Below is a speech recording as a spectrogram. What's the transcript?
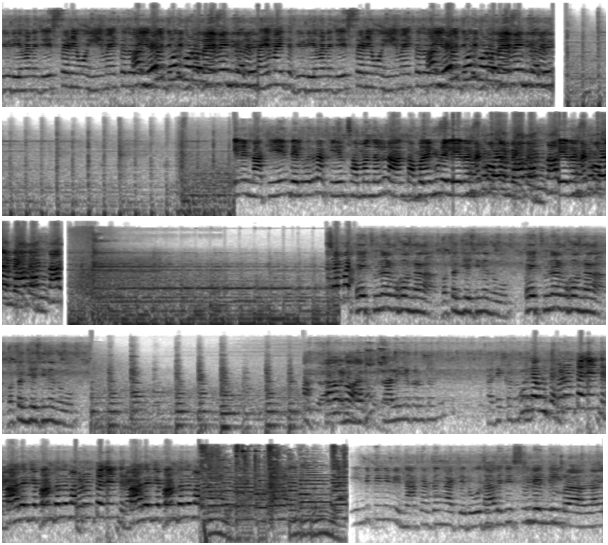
వీడు ఏమైనా చేస్తాడేమో ఏమైతుందో భయం అయితే వీడు ఏమైనా చేస్తాడేమో ఏమైతుందో నాకేం తెలియదు నాకేం సంబంధం లేదు నా అంత అమ్మాయి కూడా లేదన్నట్టు మొఖం పెడతాను లేదన్నట్టు మొఖం పెడతాను. ఏ చునే ముఖం ఉందానా మొత్తం చేసిందే నువ్వు. ఏ చునే ముఖం ఉందానా మొత్తం చేసిందే నువ్వు. కాలేజ్ ఎక్కడ ఉంటుంది అది ఎక్కడ? ఏంది నాకు అర్థం కావట్లేదు. రోజు ఇట్లా చేస్తుండేంది?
